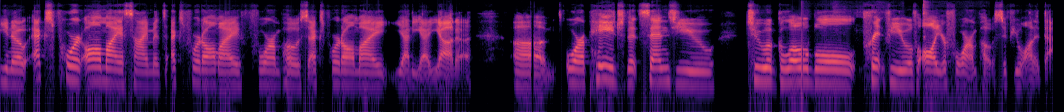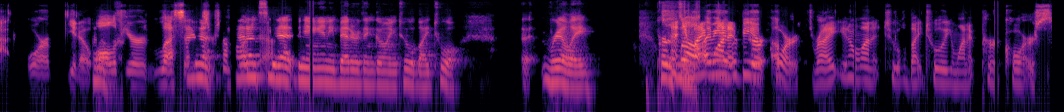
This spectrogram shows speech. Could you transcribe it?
you know, export all my assignments, export all my forum posts, export all my yada yada yada, um, or a page that sends you to a global print view of all your forum posts if you wanted that, or you know, all of your lessons don't- or something I don't that. see that being any better than going tool by tool. Uh, really. Per And Well, you I might mean, want it it, would be per a- a- course, right? You don't want it tool by tool. You want it per course.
